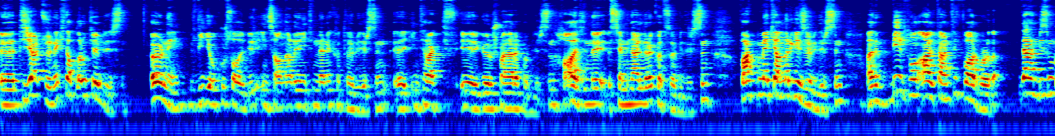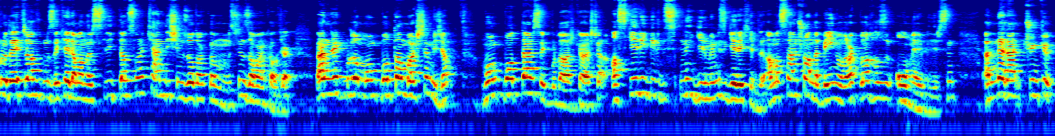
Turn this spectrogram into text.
e, ticaret üzerine kitaplar okuyabilirsin. Örneğin video kurs alabilir, insanların eğitimlerine katılabilirsin, e, interaktif e, görüşmeler yapabilirsin, haricinde seminerlere katılabilirsin, farklı mekanları gezebilirsin. Hani bir ton alternatif var burada. Yani bizim burada etrafımızdaki elemanları sildikten sonra kendi işimize odaklanmamız için zaman kalacak. Ben direkt burada Monk Mod'dan başlamayacağım. Monk Mod dersek burada arkadaşlar askeri bir disipline girmemiz gerekebilir. Ama sen şu anda beyin olarak buna hazır olmayabilirsin. Yani neden? Çünkü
